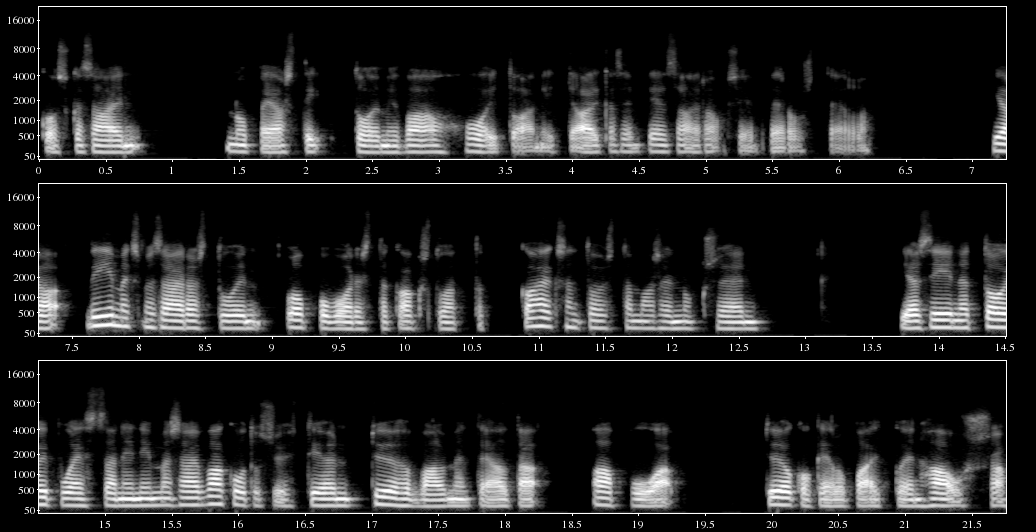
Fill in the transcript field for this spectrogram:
koska sain nopeasti toimivaa hoitoa niiden aikaisempien sairauksien perusteella. Ja viimeksi mä sairastuin loppuvuodesta 2018 masennukseen ja siinä toipuessani niin mä sain vakuutusyhtiön työhönvalmentajalta apua työkokeilupaikkojen haussa.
